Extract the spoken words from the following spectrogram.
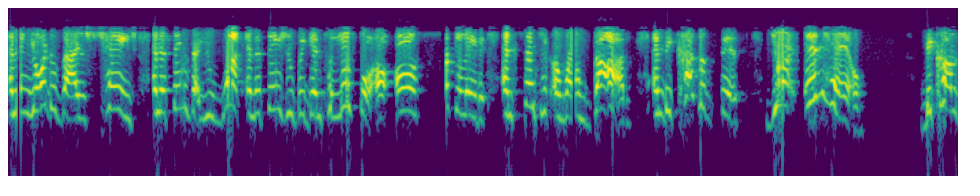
And then your desires change, and the things that you want and the things you begin to live for are all circulated and centered around God. And because of this, your inhale becomes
